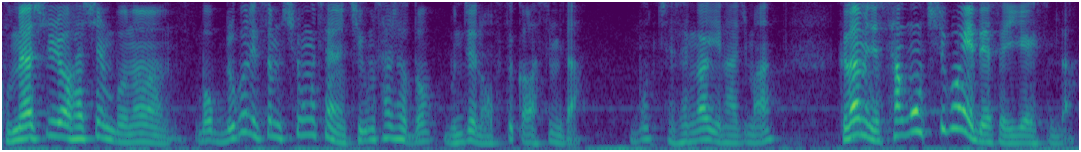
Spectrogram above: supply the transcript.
구매하시려고 하시는 분은 뭐 물건 있으면 70ti는 지금 사셔도 문제는 없을 것 같습니다. 뭐 제 생각이긴 하지만. 그 다음에 이제 3070에 대해서 얘기하겠습니다.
